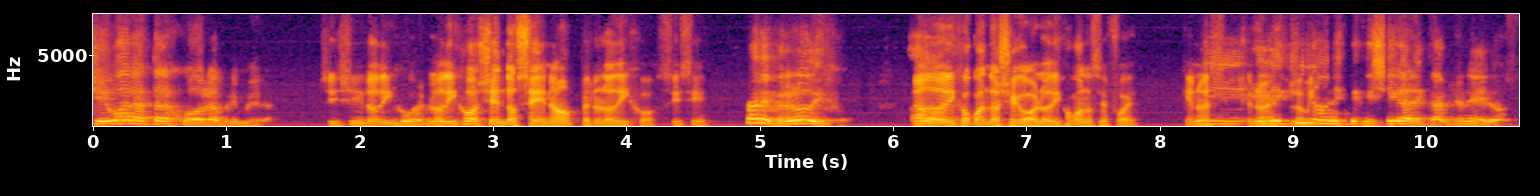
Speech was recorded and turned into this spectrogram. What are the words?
llevar a tal jugador a primera. Sí, sí, lo dijo. Lo dijo yéndose, ¿no? Pero lo dijo, sí, sí. Está pero lo dijo. No, lo dijo cuando llegó, lo dijo cuando se fue. Que no es, que no el equipo este que llega de camioneros,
